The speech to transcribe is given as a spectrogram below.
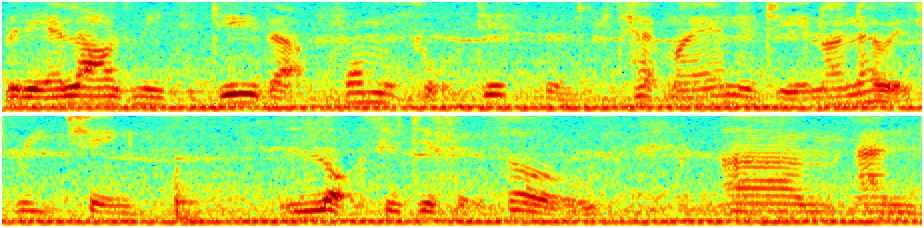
But it allows me to do that from a sort of distance, protect my energy, and I know it's reaching lots of different souls, um, and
